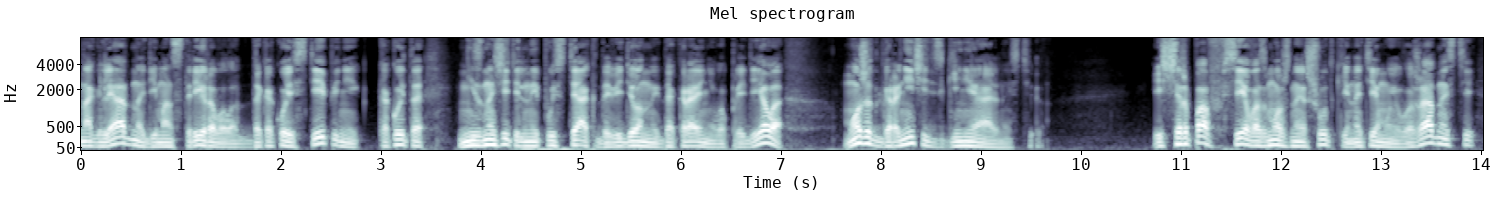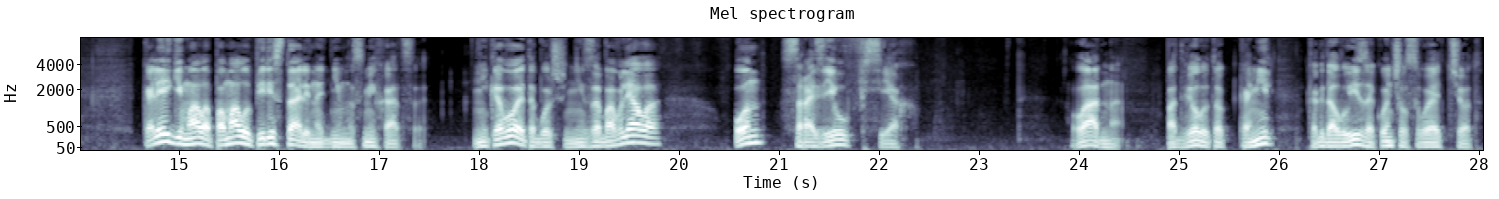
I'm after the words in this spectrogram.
наглядно демонстрировало, до какой степени какой-то незначительный пустяк, доведенный до крайнего предела, может граничить с гениальностью. Исчерпав все возможные шутки на тему его жадности, коллеги мало-помалу перестали над ним насмехаться. Никого это больше не забавляло, он сразил всех. «Ладно», — подвел итог Камиль, когда Луи закончил свой отчет.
